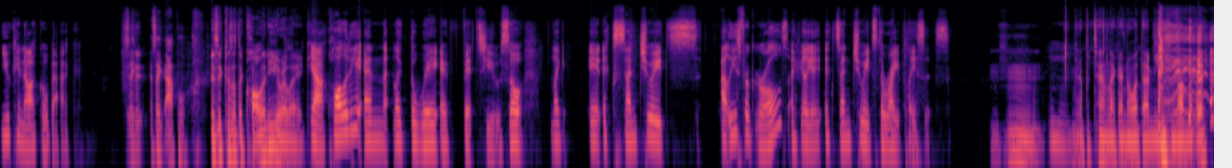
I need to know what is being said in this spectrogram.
you cannot go back. It's like it- it's like Apple. Is it because of the quality or like? Yeah, quality and like the way it fits you. So like it accentuates at least for girls, I feel like it accentuates the right places. hmm Mhm. I'm gonna pretend like I know what that means and nod my head.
